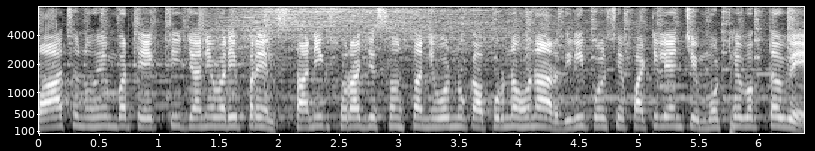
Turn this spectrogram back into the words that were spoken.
पाच नोव्हेंबर ते एकतीस जानेवारीपर्यंत स्थानिक स्वराज्य संस्था निवडणुका पूर्ण होणार दिलीप वळसे पाटील यांचे मोठे वक्तव्य.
